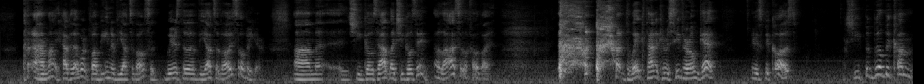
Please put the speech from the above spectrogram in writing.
How could that work? Where's the viyatzav over here? Um, she goes out like she goes in. the way Katana can receive her own get is because she will become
